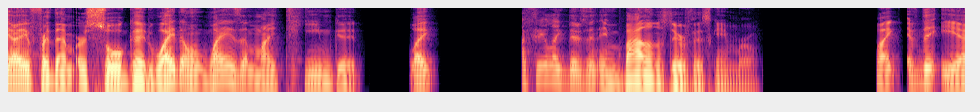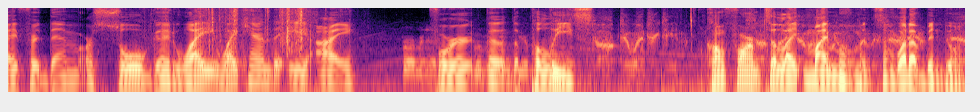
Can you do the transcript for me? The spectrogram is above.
ai for them are so good why don't why isn't my team good? Like i feel like there's an imbalance there with this game bro. Like if the ai for them are so good why why can't the ai for the the police TOC to entry team. conform to like my movements and what i've been doing?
